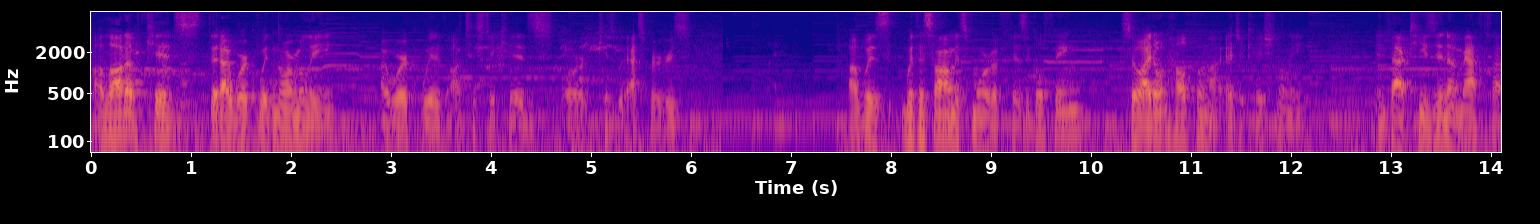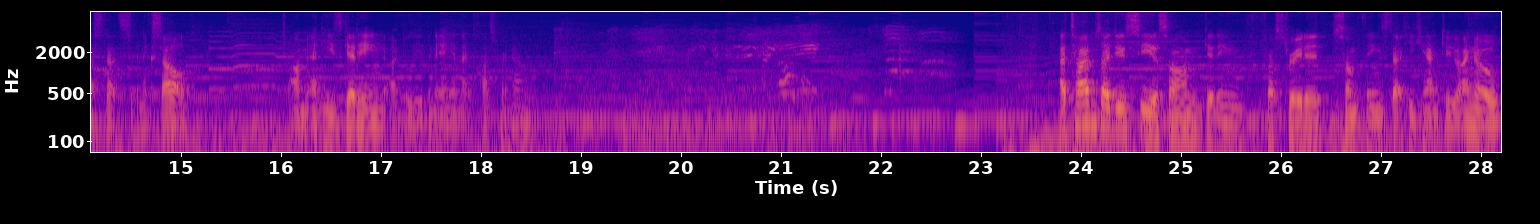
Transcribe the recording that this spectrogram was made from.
A lot of kids that I work with normally I work with autistic kids or kids with Asperger's. Uh, with, with Hussam, it's more of a physical thing, so I don't help him uh, educationally. In fact, he's in a math class that's in Excel, um, and he's getting, I believe, an A in that class right now. At times, I do see Hussam getting frustrated, some things that he can't do. I know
